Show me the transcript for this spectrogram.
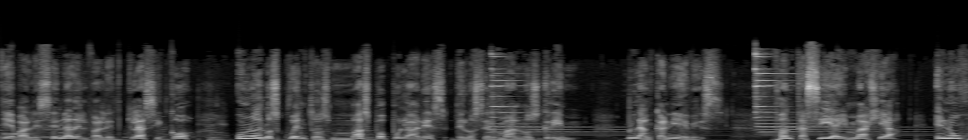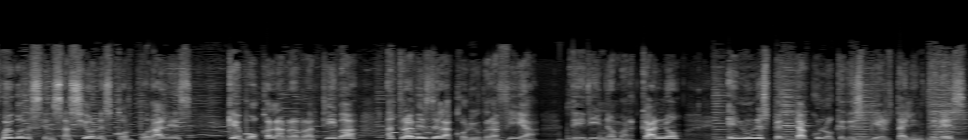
lleva a la escena del ballet clásico uno de los cuentos más populares de los hermanos Grimm, Blancanieves, fantasía y magia en un juego de sensaciones corporales que evoca la narrativa a través de la coreografía de Irina Marcano en un espectáculo que despierta el interés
